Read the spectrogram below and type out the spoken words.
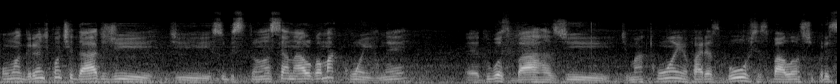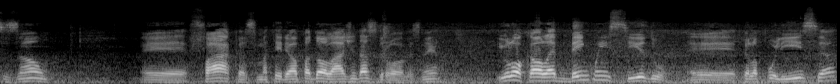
com uma grande quantidade de, de substância análoga à maconha, né? É, duas barras de, de maconha, várias buchas, balanço de precisão, é, facas, material para dolagem das drogas, né? E o local lá é bem conhecido é, pela polícia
